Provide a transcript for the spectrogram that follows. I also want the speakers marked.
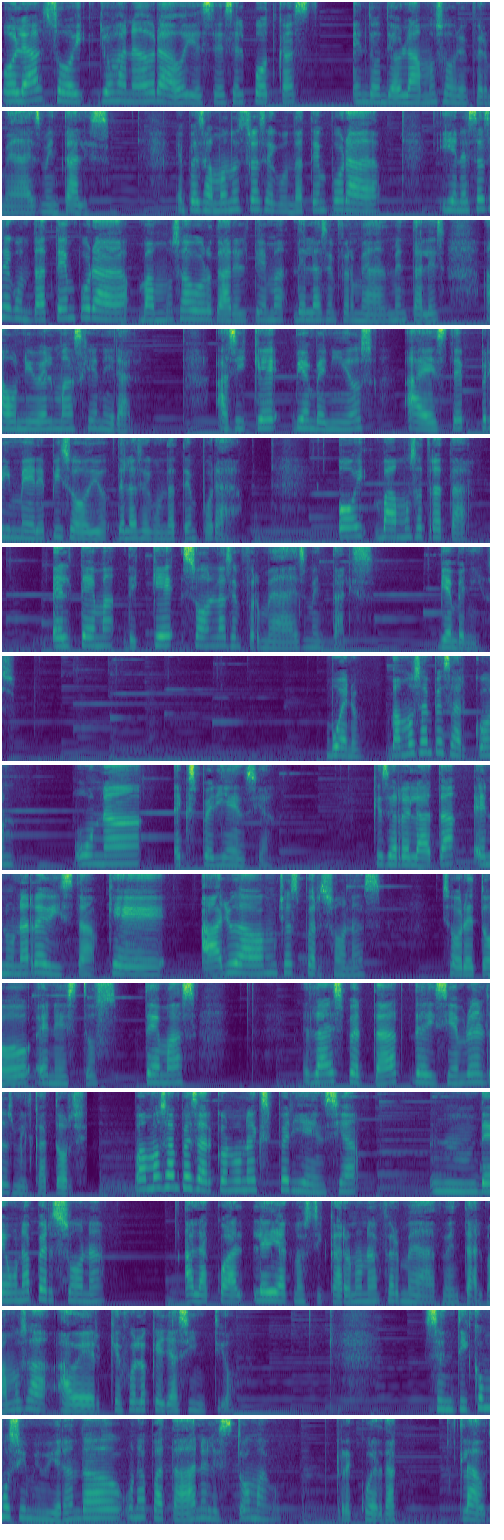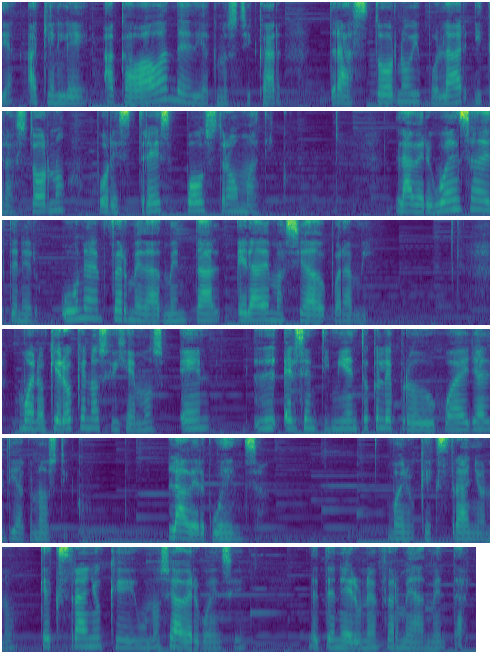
Speaker 1: Hola, soy Johanna Dorado y este es el podcast en donde hablamos sobre enfermedades mentales. Empezamos nuestra segunda temporada y en esta segunda temporada vamos a abordar el tema de las enfermedades mentales a un nivel más general. Así que bienvenidos a este primer episodio de la segunda temporada. Hoy vamos a tratar el tema de qué son las enfermedades mentales. Bienvenidos. Bueno, vamos a empezar con una experiencia que se relata en una revista que ha ayudado a muchas personas, sobre todo en estos temas. Es la despertad de diciembre del 2014. Vamos a empezar con una experiencia mm, de una persona a la cual le diagnosticaron una enfermedad mental. Vamos a, a ver qué fue lo que ella sintió. Sentí como si me hubieran dado una patada en el estómago, recuerda Claudia, a quien le acababan de diagnosticar trastorno bipolar y trastorno por estrés postraumático. La vergüenza de tener una enfermedad mental era demasiado para mí. Bueno, quiero que nos fijemos en el sentimiento que le produjo a ella el diagnóstico, la vergüenza. Bueno, qué extraño, ¿no? Qué extraño que uno se avergüence de tener una enfermedad mental.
